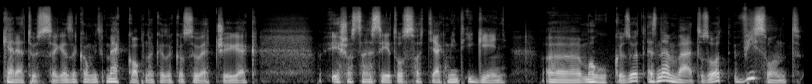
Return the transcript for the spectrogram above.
keretösszeg, ezek, amit megkapnak ezek a szövetségek, és aztán szétozhatják, mint igény maguk között. Ez nem változott, viszont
